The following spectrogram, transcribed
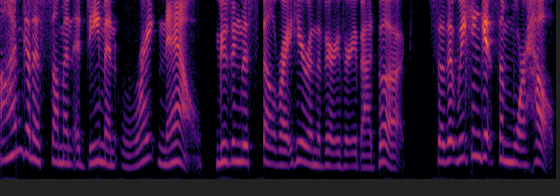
I'm going to summon a demon right now using this spell right here in the very very bad book so that we can get some more help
